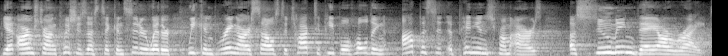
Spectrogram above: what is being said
Yet Armstrong pushes us to consider whether we can bring ourselves to talk to people holding opposite opinions from ours, assuming they are right.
